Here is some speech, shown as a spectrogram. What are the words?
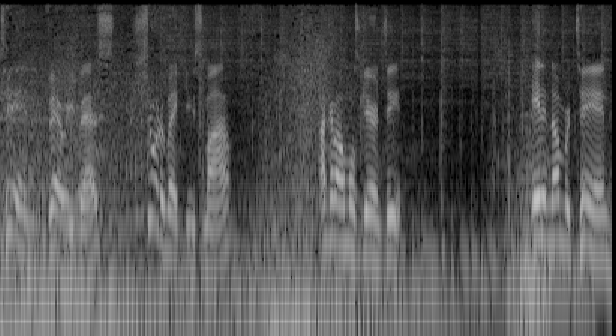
10 very best, sure to make you smile. I can almost guarantee it. In at number 10,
